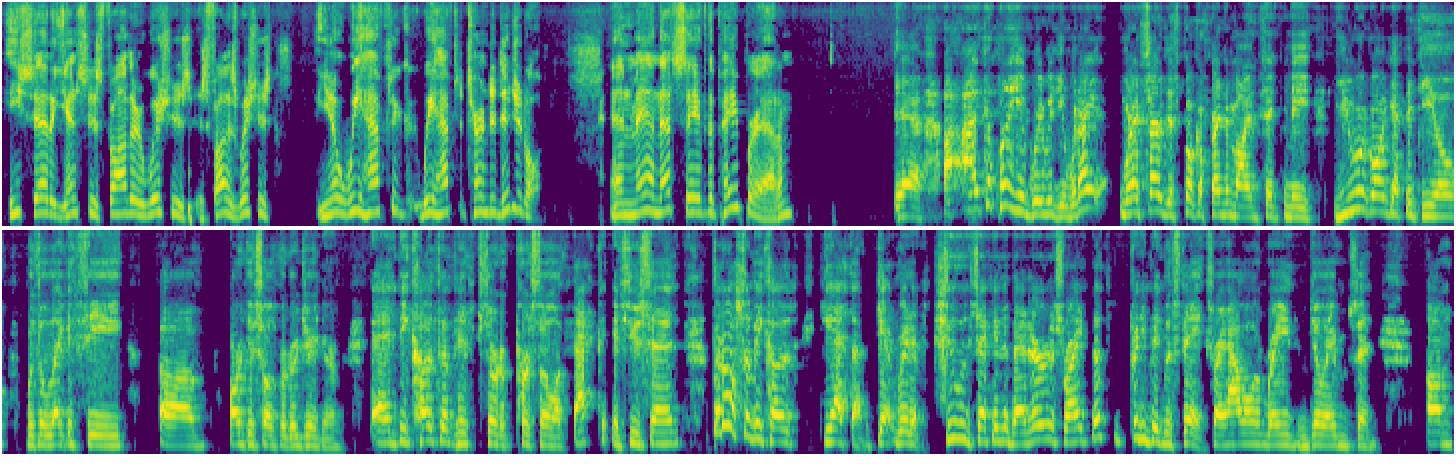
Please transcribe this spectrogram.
he said against his father's wishes, his father's wishes, you know, we have to we have to turn to digital. And man, that saved the paper, Adam. Yeah, I, I completely agree with you. When I when I started this book, a friend of mine said to me, "You were going to have to deal with the legacy of Arthur Sulzberger Jr. and because of his sort of personal effect, as you said, but also because he had to get rid of two executive editors. Right, that's pretty big mistakes. Right, Howell Raines and Jill Abramson. Um,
